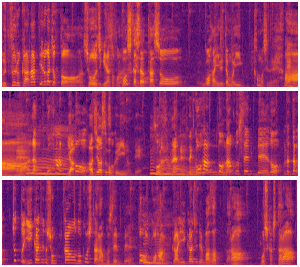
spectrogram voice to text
映るかなっていうのがちょっと正直なところえもしなんですけど。かしたら多少ご飯入れてもいいかもしれないですね。ああ、えご飯と味はすごくいいので。そうですよね、うん。でご飯と南部せんべいのだだからちょっといい感じの食感を残した南部せんべいとうん。ご飯がいい感じで混ざったら、もしかしたら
